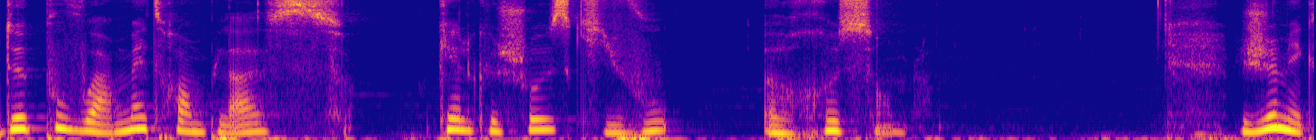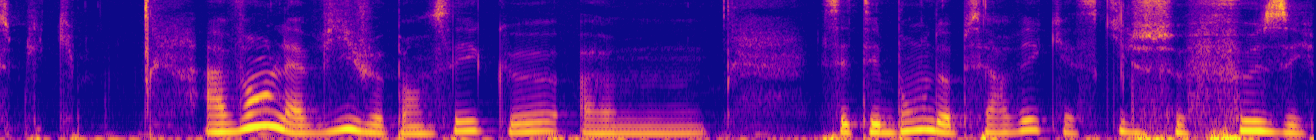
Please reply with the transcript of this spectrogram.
de pouvoir mettre en place quelque chose qui vous ressemble. Je m'explique. Avant la vie, je pensais que euh, c'était bon d'observer qu'est-ce qu'il se faisait.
